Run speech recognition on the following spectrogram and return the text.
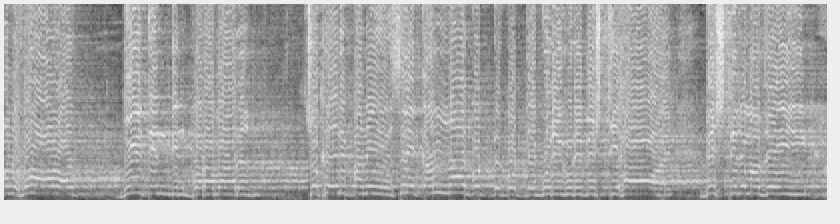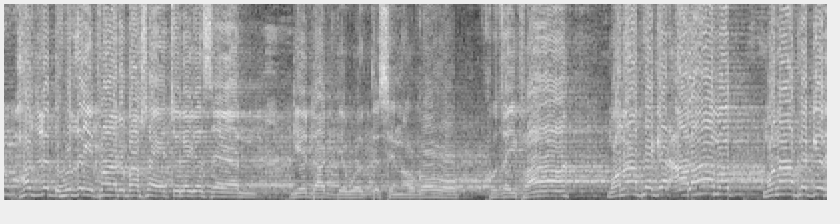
আনহু দুই তিন দিন পর আবার পানি সে কান্না করতে করতে গুড়ি গুড়ি বৃষ্টি হয়। বৃষ্টির মাঝেই হজরত হুজাইফার বাসায় চলে গেছেন। গিয়ে ডাক দিয়ে বলতেছেন, ওগো হুজাইফা মোনাফেকের আলামত, মোনাফেকের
